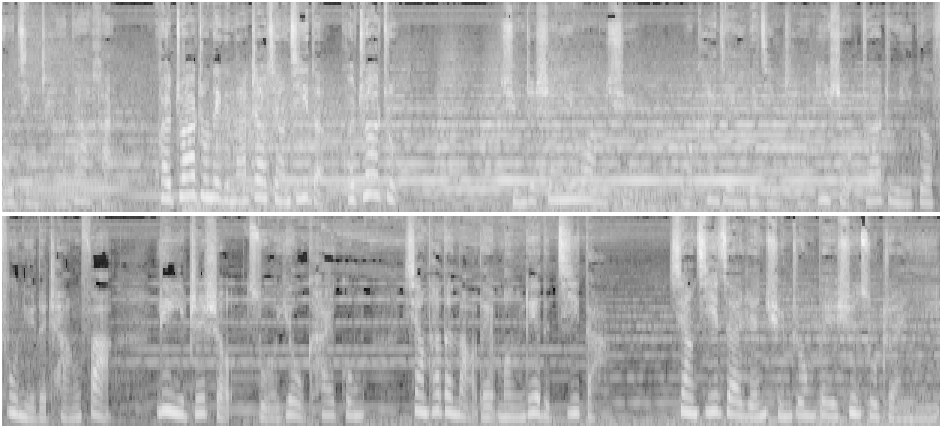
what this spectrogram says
有警察大喊：“快抓住那个拿照相机的！快抓住！”循着声音望去。看见一个警察一手抓住一个妇女的长发，另一只手左右开弓，向她的脑袋猛烈的击打。相机在人群中被迅速转移，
